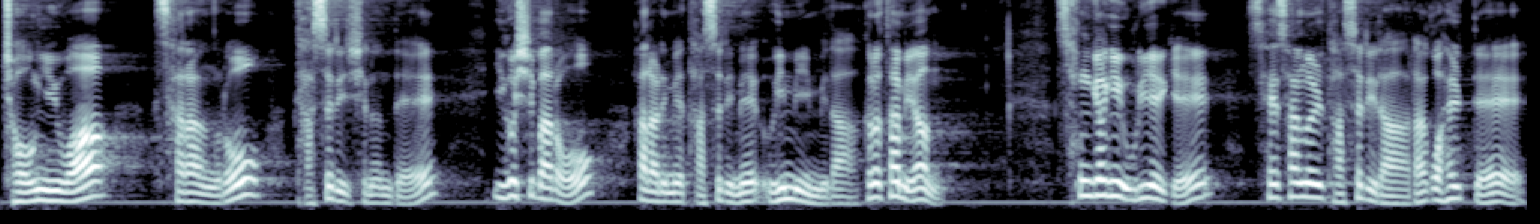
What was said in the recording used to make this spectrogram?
정의와 사랑으로 다스리시는데 이것이 바로 하나님의 다스림의 의미입니다. 그렇다면 성경이 우리에게 세상을 다스리라라고 할 때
